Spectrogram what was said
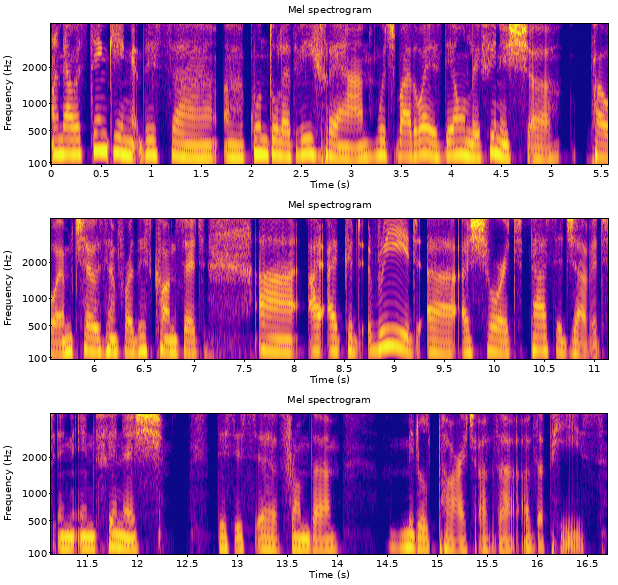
And I was thinking this uh, uh, Kun tulet vihreään, which by the way is the only Finnish uh, poem chosen for this concert. Uh, I, I, could read uh, a short passage of it in, in Finnish. This is uh, from the middle part of the, of the piece.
